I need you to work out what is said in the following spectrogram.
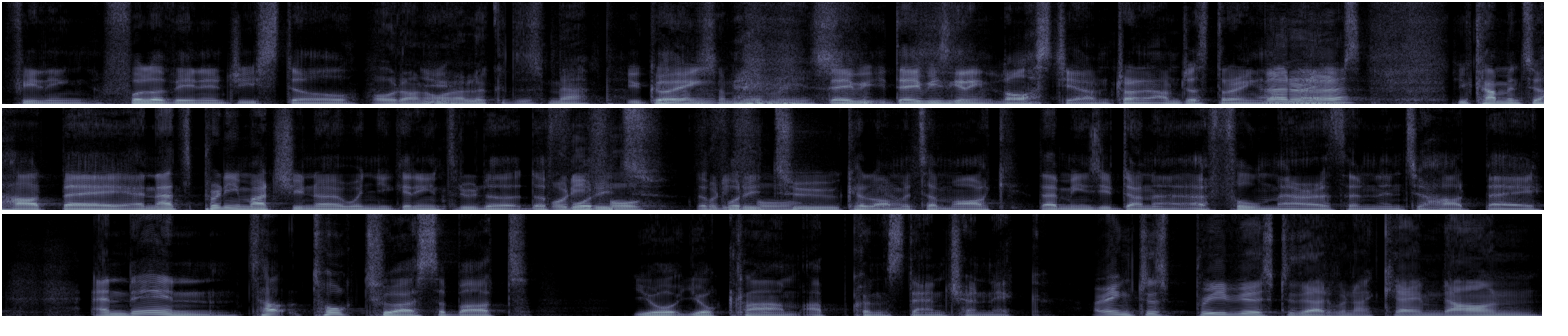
feeling full of energy still. Hold on, I want to look at this map. you're going- some memories. Davey, Davey's getting lost here. I'm trying. To, I'm just throwing No, out no, no. names. You come into Hout Bay, and that's pretty much you know when you're getting through the the 44, 42, the 44, 42 kilometer mark. That means you've done a, a full marathon into Hout Bay, and then t- talk to us about your your climb up Constantia Neck. I think just previous to that, when I came down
